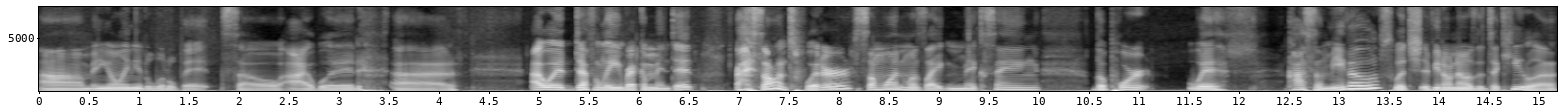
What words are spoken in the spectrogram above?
um, and you only need a little bit. So I would, uh, I would definitely recommend it. I saw on Twitter someone was like mixing the port with Casamigos, which if you don't know is a tequila,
